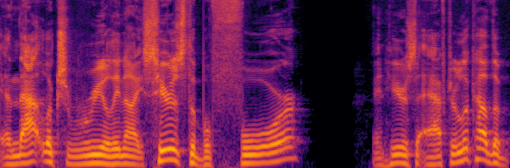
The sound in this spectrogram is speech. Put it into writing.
and that looks really nice. Here's the before and here's the after. Look how the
